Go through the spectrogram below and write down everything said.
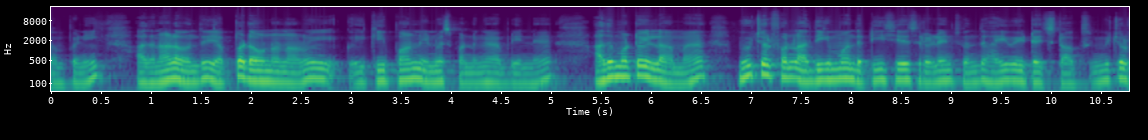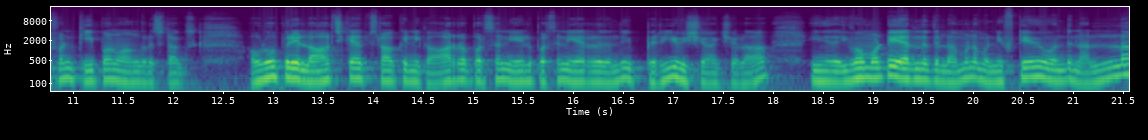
கம்பெனி அதனால் வந்து எப்போ டவுன் ஆனாலும் கீப் ஆன் இன்வெஸ்ட் பண்ணுங்கள் அப்படின்னு. அது மட்டும் இல்லாமல் மியூச்சுவல் ஃபண்டில் அதிகமாக இந்த டிசிஎஸ் ரிலையன்ஸ் வந்து high weightage stocks mutual fund keep on வாங்குகிற ஸ்டாக்ஸ் அவ்வளோ பெரிய லார்ஜ் கேப் ஸ்டாக் இன்றைக்கி ஆறரை பர்சன்ட் ஏழு பர்சன்ட் ஏறுறது வந்து பெரிய விஷயம் ஆக்சுவலாக இது இவன் மட்டும் ஏறினது இல்லாமல் நம்ம நிஃப்டியும் வந்து நல்லா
